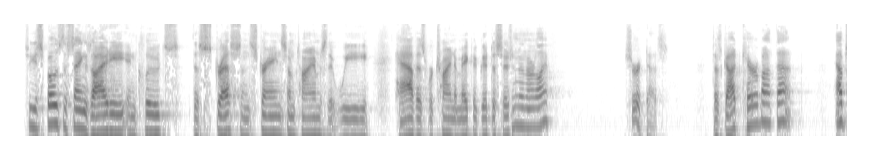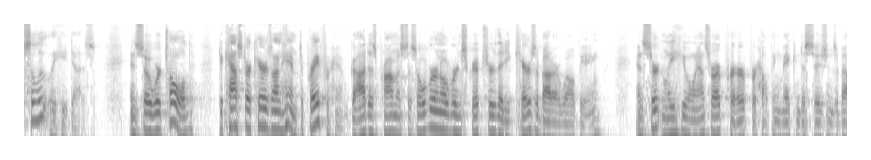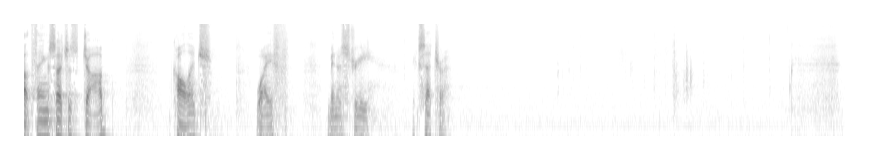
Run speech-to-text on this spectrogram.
So you suppose this anxiety includes the stress and strain sometimes that we have as we're trying to make a good decision in our life? Sure, it does. Does God care about that? Absolutely, He does. And so we're told to cast our cares on Him, to pray for Him. God has promised us over and over in Scripture that He cares about our well being, and certainly He will answer our prayer for helping making decisions about things such as job, college, wife, ministry, etc.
